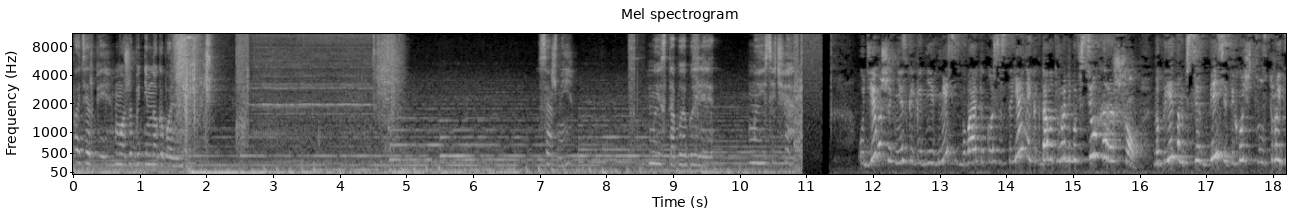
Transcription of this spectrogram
Потерпи, может быть немного больно. Сожми. Мы с тобой были... Мы и сейчас. У девушек несколько дней в месяц бывает такое состояние, когда вот вроде бы все хорошо, но при этом все бесит и хочется устроить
